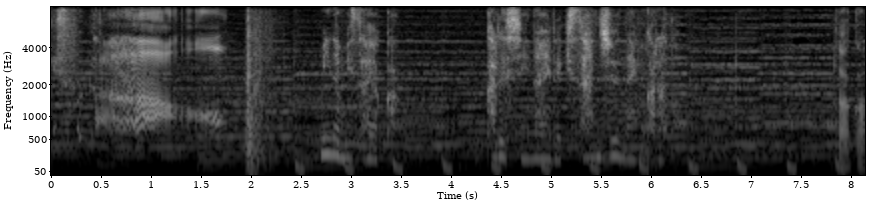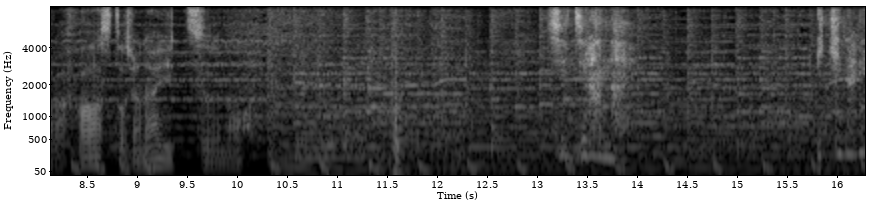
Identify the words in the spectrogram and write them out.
キスが。南さやか。彼氏いない歴30年からのだからファーストじゃないっつうの。信じらんない。いきなり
